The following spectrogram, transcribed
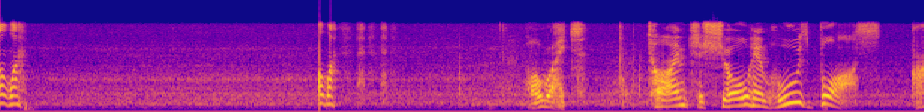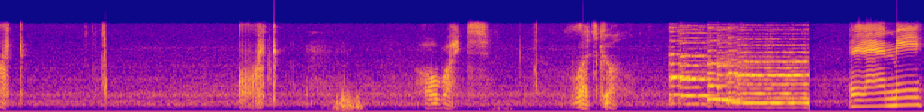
Oh, what? Oh, what? All right. Time to show him who's boss. All right. Let's go. Let me.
